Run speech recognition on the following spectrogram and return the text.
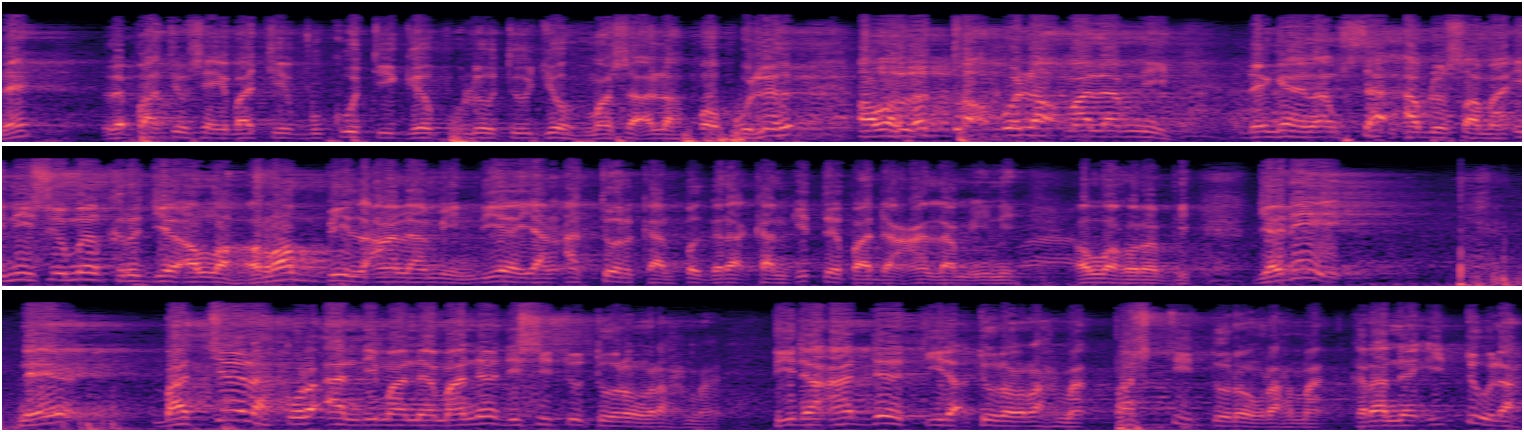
ne? lepas tu saya baca buku 37 masalah popular Allah letak pula malam ni dengan Ustaz Abdul Samad ini semua kerja Allah Rabbil Alamin dia yang aturkan pergerakan kita pada alam ini Allah Rabbi jadi ne, bacalah Quran di mana-mana di situ turun rahmat. Tidak ada tidak turun rahmat pasti turun rahmat. Kerana itulah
